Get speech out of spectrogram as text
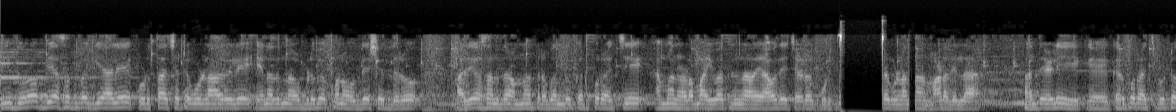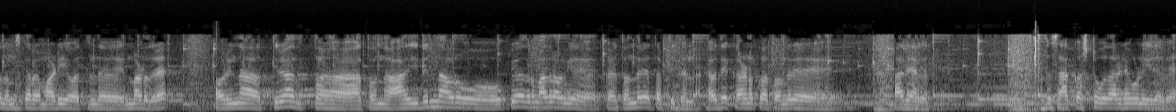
ಈ ದುರಭ್ಯಾಸದ ಬಗ್ಗೆ ಆಗಲಿ, ಕುಡ್ತಾ ಚಟಗಳನ್ನಾಗಲಿ ಏನಾದರೂ ನಾವು ಬಿಡಬೇಕು ಅನ್ನೋ ಉದ್ದೇಶ ಇದ್ದರು ಆ ದೇವಸ್ಥಾನದ ಅಮ್ಮನ ಹತ್ರ ಬಂದು ಕರ್ಪೂರ ಹಚ್ಚಿ, ಅಮ್ಮ, ನೋಡಮ್ಮ ಇವತ್ತಿನ ಯಾವುದೇ ಚಟ ಕುಡ್ತಾ ಚಟಗಳನ್ನ ನಾನು ಮಾಡೋದಿಲ್ಲ ಅಂತ ಹೇಳಿ ಕರ್ಪೂರ ಹಚ್ಚಿಬಿಟ್ಟು ನಮಸ್ಕಾರ ಮಾಡಿ ಅವತ್ತಿಂದ ಏನು ಮಾಡಿದ್ರೆ ಅವರಿಂದ ತಿಳಿಯೋದು ತೊಂದ ಇದನ್ನು ಅವರು ಉಪಯೋಗ ಮಾತ್ರ ಅವ್ರಿಗೆ ತೊಂದರೆ ತಪ್ಪಿದ್ದಲ್ಲ. ಯಾವುದೇ ಕಾರಣಕ್ಕೂ ಆ ತೊಂದರೆ ಆದೇ ಆಗುತ್ತೆ. ಅದು ಸಾಕಷ್ಟು ಉದಾಹರಣೆಗಳು ಇದ್ದಾವೆ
